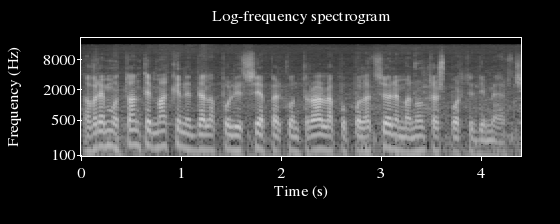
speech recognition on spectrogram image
Avremo tante macchine della polizia per controllare la popolazione, ma non trasporti di merci.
